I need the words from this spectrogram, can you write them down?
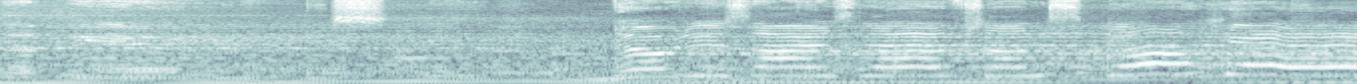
disappears, no desires left unspoken.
